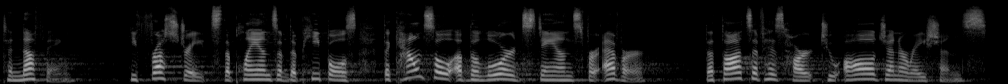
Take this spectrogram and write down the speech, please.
to nothing. He frustrates the plans of the peoples. The counsel of the Lord stands forever, the thoughts of his heart to all generations.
